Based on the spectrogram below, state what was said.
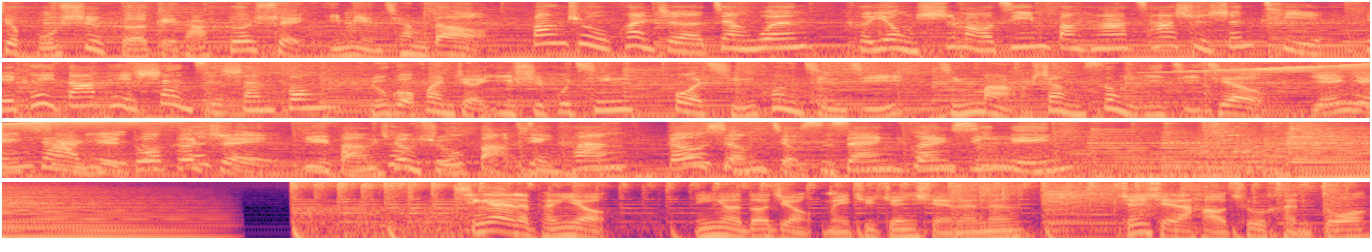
就不适合给他喝水，以免呛到。帮助患者降温可用湿毛巾帮他擦拭身体也可以搭配扇子扇风。如果患者意识不清或情况紧急请马上送医急救。炎炎夏日多喝水预防中暑保健康。高雄九四三关心您。亲爱的朋友您有多久没去捐血了呢？捐血的好处很多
